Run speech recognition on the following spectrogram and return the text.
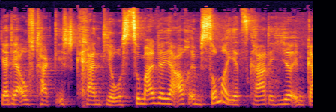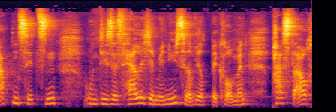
Ja, der Auftakt ist grandios, zumal wir ja auch im Sommer jetzt gerade hier im Garten sitzen und dieses herrliche Menü serviert bekommen, passt auch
